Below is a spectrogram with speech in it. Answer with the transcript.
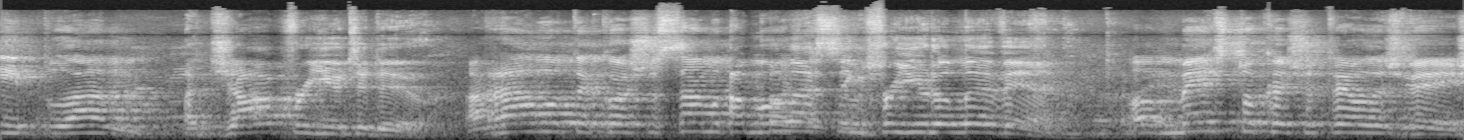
и план. a job for you to do, Работа која што само ти a можеш blessing да for you to live in. А, Место кај што треба да живееш.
